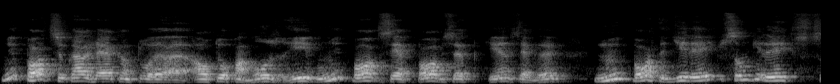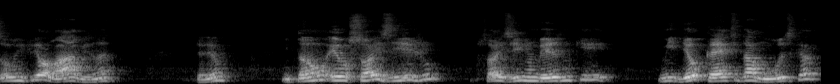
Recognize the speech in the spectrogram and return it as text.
Não importa se o cara já é cantor, é, autor famoso, rico, não importa se é pobre, se é pequeno, se é grande. Não importa, direitos são direitos, são invioláveis, né? Entendeu? Então eu só exijo, só exijo mesmo que me dê o crédito da música,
